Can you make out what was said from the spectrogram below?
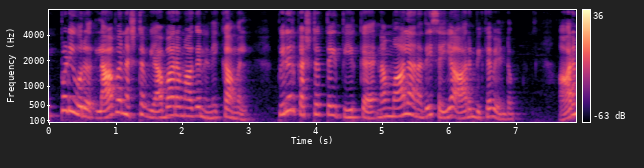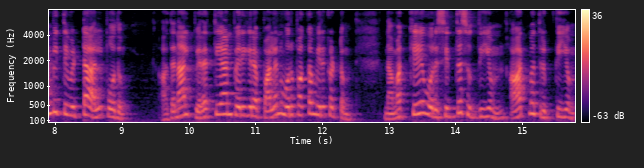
இப்படி ஒரு லாப நஷ்ட வியாபாரமாக நினைக்காமல் பிறர் கஷ்டத்தை தீர்க்க நம்மாலானதை செய்ய ஆரம்பிக்க வேண்டும். ஆரம்பித்து விட்டால் போதும். அதனால் பிரத்தியான் பெறுகிற பலன் ஒரு பக்கம் இருக்கட்டும். நமக்கே ஒரு சித்த சுத்தியும் ஆத்ம திருப்தியும்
